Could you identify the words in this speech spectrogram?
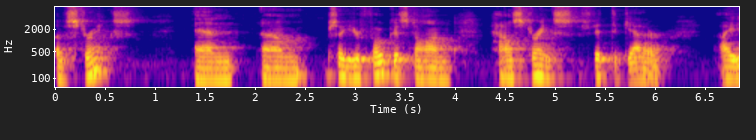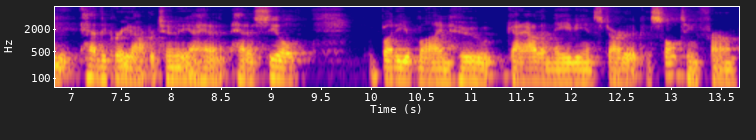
of strengths, and um, so you're focused on how strengths fit together I had the great opportunity. I had a, had a SEAL buddy of mine who got out of the Navy and started a consulting firm.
